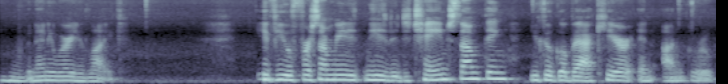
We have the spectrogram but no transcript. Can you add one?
Move it anywhere you like. If you, for some reason, needed to change something, you could go back here and ungroup.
